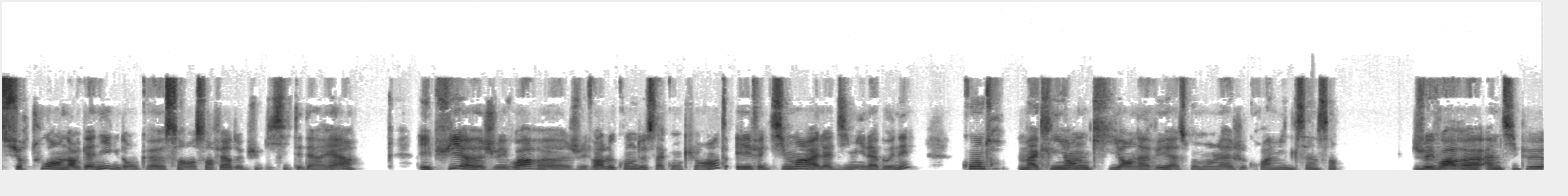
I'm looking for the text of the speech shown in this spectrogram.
surtout en organique, donc sans sans faire de publicité derrière. Et puis euh, je vais voir, euh, je vais voir le compte de sa concurrente et effectivement, elle a 10 000 abonnés contre ma cliente qui en avait à ce moment-là, je crois, 1500. Je vais voir euh, un petit peu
